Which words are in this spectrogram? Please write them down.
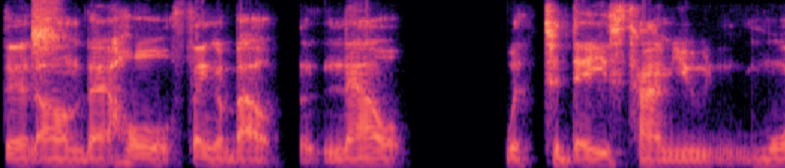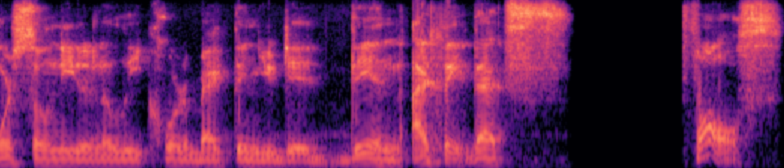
that um that whole thing about now with today's time you more so need an elite quarterback than you did then. I think that's false.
